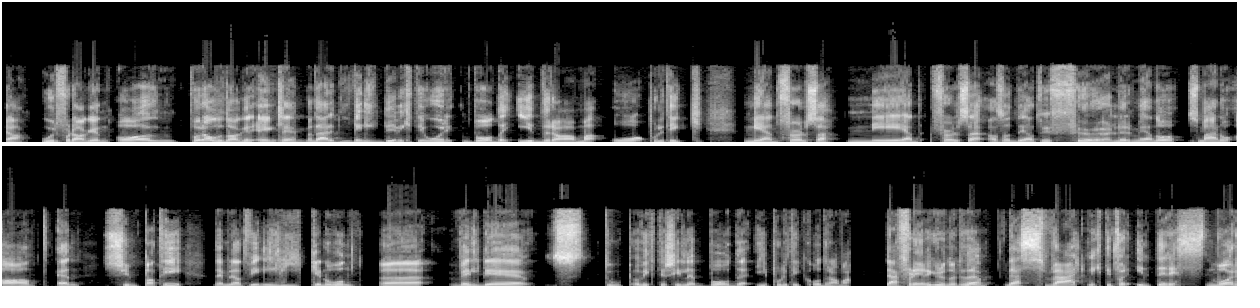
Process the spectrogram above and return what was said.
Ja, ord for dagen. Og for alle dager, egentlig. Men det er et veldig viktig ord, både i drama og politikk. Medfølelse. Medfølelse. Altså det at vi føler med noe som er noe annet enn sympati. Nemlig at vi liker noen. Eh, veldig stort og viktig skille, både i politikk og drama. Det er flere grunner til det. Det er svært viktig for interessen vår,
